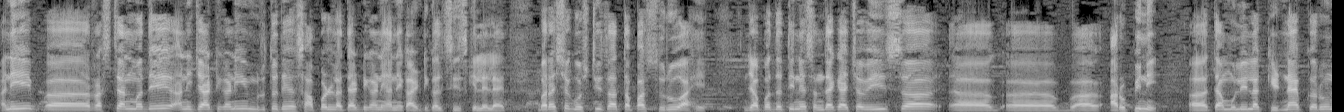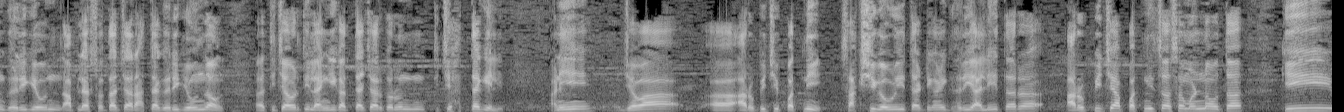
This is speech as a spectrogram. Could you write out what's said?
आणि रस्त्यांमध्ये आणि ज्या ठिकाणी मृतदेह सापडला त्या ठिकाणी अनेक आर्टिकल सीज केलेले आहेत. बऱ्याचशा गोष्टीचा तपास सुरू आहे. ज्या पद्धतीने संध्याकाळच्या वेळीस आरोपीनी आरोपींनी त्या मुलीला किडनॅप करून घरी घेऊन आपल्या स्वतःच्या राहत्या घरी घेऊन जाऊन तिच्यावरती लैंगिक अत्याचार करून तिची हत्या केली. आणि जेव्हा आरोपीची पत्नी साक्षी गवळी त्या ठिकाणी घरी आली तर आरोपीच्या पत्नीचं असं म्हणणं होतं की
